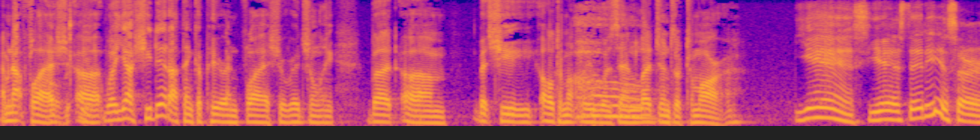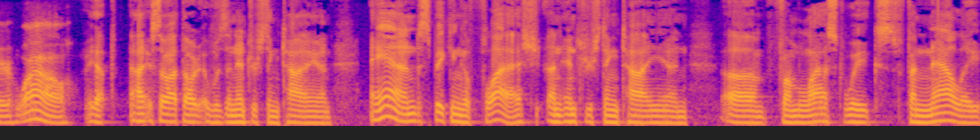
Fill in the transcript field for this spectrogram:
I'm not Flash. uh, well, yeah, she did. I think appear in Flash originally, but um, but she ultimately was in Oh. Legends of Tomorrow. Yes, yes, that is her. Wow. Yep. I, so I thought it was an interesting tie-in. And speaking of Flash, an interesting tie-in um, from last week's finale.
